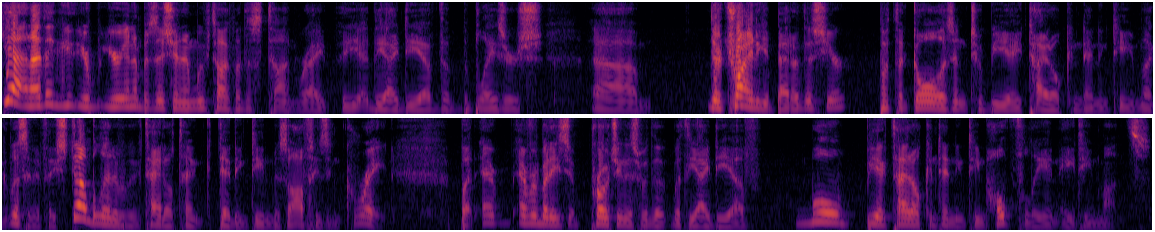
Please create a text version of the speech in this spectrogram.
Yeah, and I think you're, you're in a position, and we've talked about this a ton, right? The the idea of the, the Blazers, um, they're trying to get better this year, but the goal isn't to be a title contending team. Like, listen, if they stumble into a title contending team this offseason, great. But everybody's approaching this with the, with the idea of we'll be a title contending team hopefully in 18 months.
